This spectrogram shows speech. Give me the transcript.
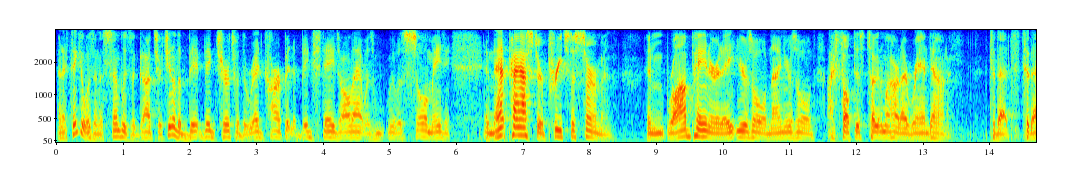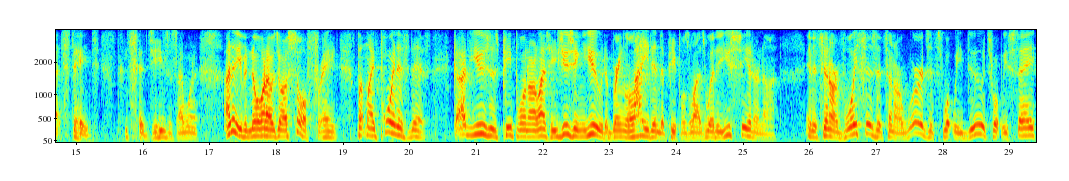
and I think it was an Assemblies of God church. You know, the big, big church with the red carpet and the big stage, all that it was, it was so amazing. And that pastor preached a sermon. And Rob Painter, at eight years old, nine years old, I felt this tugging in my heart. I ran down to that, to that stage and said, Jesus, I want to. I didn't even know what I was doing. I was so afraid. But my point is this God uses people in our lives. He's using you to bring light into people's lives, whether you see it or not. And it's in our voices, it's in our words, it's what we do, it's what we say.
